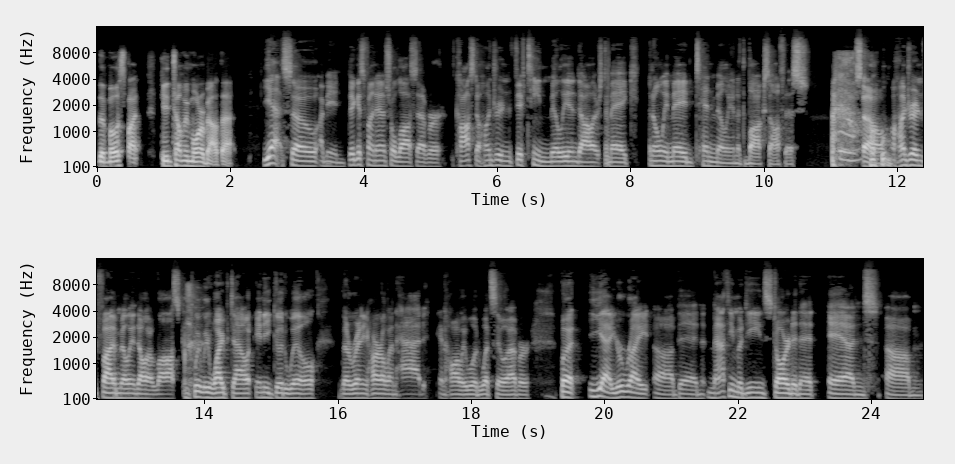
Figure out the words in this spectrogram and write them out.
the most. Fi- Can you tell me more about that? Yeah, so I mean, biggest financial loss ever. Cost 115 million dollars to make, and only made 10 million at the box office. So 105 million dollar loss, completely wiped out any goodwill that Renny Harlin had in Hollywood whatsoever. But yeah, you're right, uh, Ben. Matthew Modine starred in it, and um,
